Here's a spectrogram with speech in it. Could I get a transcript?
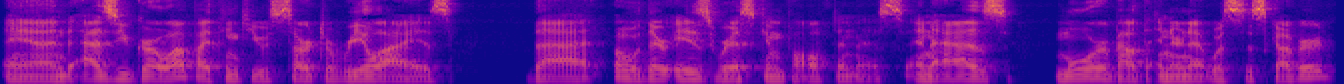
And as you grow up, I think you start to realize that, oh, there is risk involved in this. And as more about the internet was discovered,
